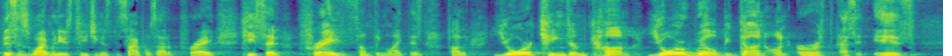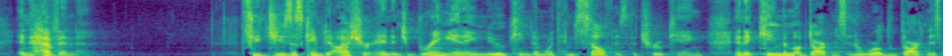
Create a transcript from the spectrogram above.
This is why when he was teaching his disciples how to pray, he said, Pray something like this Father, your kingdom come, your will be done on earth as it is in heaven. See, Jesus came to usher in and to bring in a new kingdom with himself as the true king. In a kingdom of darkness, in a world of darkness,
